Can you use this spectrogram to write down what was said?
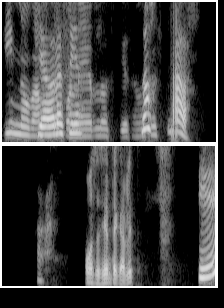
Y no vamos ahora a sí. poner los pies en No, los estribos. ah, ¿Cómo se siente, Carlita? bien,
